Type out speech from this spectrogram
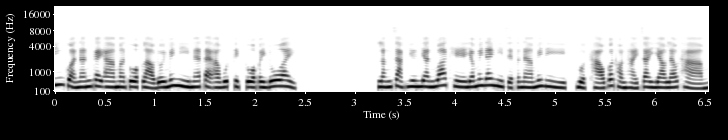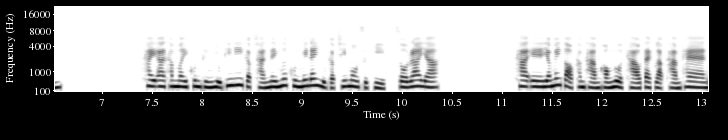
ยิ่งกว่านั้นไกอามาตัวเปล่าโดยไม่มีแม้แต่อาวุธติดตัวไปด้วย หลังจากยืนยันว่าเคยะไม่ได้มีเจตนาไม่ดี หนวดขาวก็ถอนหายใจยาวแล้วถามไคอาทำไมคุณถึงอยู่ที่นี่กับฉันในเมื่อคุณไม่ได้อยู่กับชิโมสึกิโซรายะคาเอยะไม่ตอบคำถามของหนวดขาวแต่กลับถามแทน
